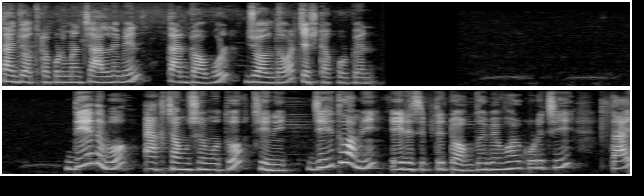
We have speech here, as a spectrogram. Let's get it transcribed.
তাই যতটা পরিমাণ চাল নেবেন তার ডবল জল দেওয়ার চেষ্টা করবেন। দিয়ে দেব এক চামচের মতো চিনি। যেহেতু আমি এই রেসিপিতে টক দই ব্যবহার করেছি, তাই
